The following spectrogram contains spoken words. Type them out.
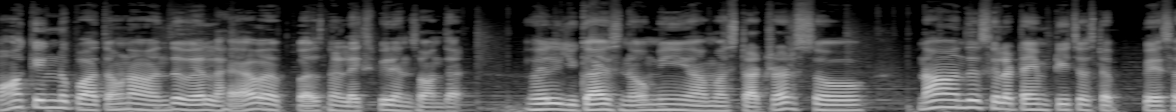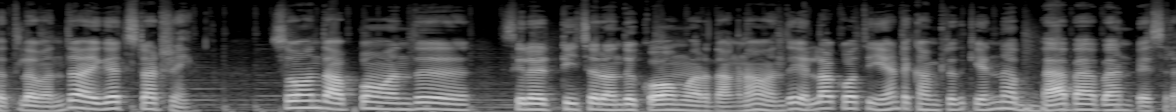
மாக்கிங்னு பார்த்தோம்னா வந்து well I have a personal experience on that well you guys know me am a stutter ஸோ நான் வந்து சில டைம் டீச்சர்ஸ்கிட்ட பேசுறதுல வந்து ஐ கெட் ஸ்டட்ரிங் ஸோ வந்து அப்போ வந்து சில டீச்சர் வந்து கோவமாக இருந்தாங்கன்னா வந்து எல்லா கோவத்தையும் ஏன்ட்ட காமிக்கிறதுக்கு என்ன பே பே பேன்னு பேசுகிற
